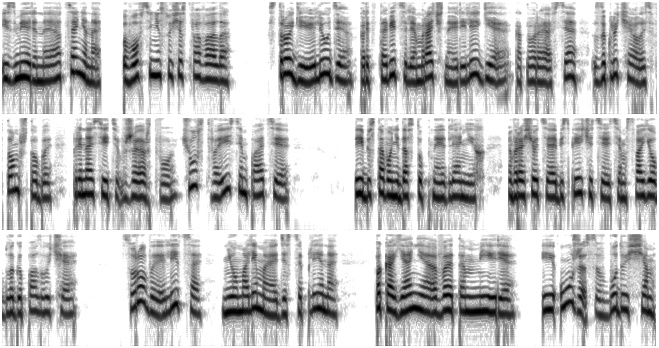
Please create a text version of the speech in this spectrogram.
измерено и оценено, вовсе не существовало. Строгие люди, представители мрачной религии, которая вся заключалась в том, чтобы приносить в жертву чувства и симпатии, и без того недоступные для них, в расчете обеспечить этим свое благополучие. Суровые лица, неумолимая дисциплина, покаяние в этом мире и ужас в будущем.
